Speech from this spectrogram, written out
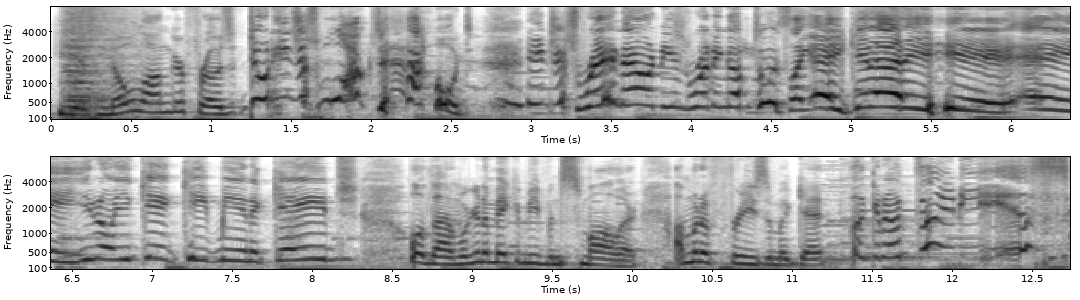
He is no longer frozen. Dude, he just walked out. He just ran out and he's running up to us like, hey, get out of here. Hey, you know, you can't keep me in a cage. Hold on, we're gonna make him even smaller. I'm gonna freeze him again. Look at how tiny he is.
